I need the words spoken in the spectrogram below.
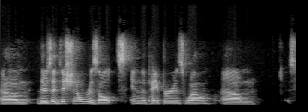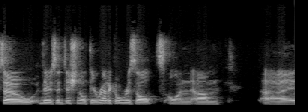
Um, there's additional results in the paper as well. Um, so there's additional theoretical results on um, uh,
